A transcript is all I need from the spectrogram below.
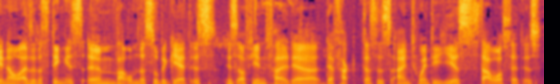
Genau, also das Ding ist, ähm, warum das so begehrt ist, ist auf jeden Fall der, der Fakt, dass es ein 20 Years Star Wars Set ist.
